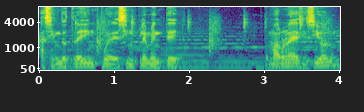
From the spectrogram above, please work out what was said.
haciendo trading puedes simplemente tomar una decisión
